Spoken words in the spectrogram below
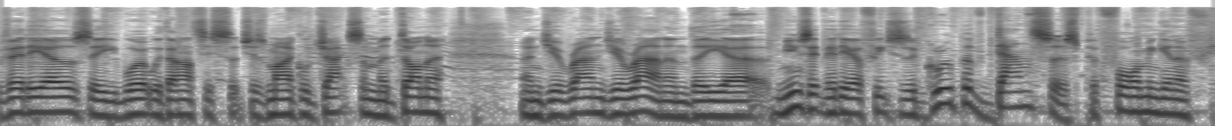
videos. He worked with artists such as Michael Jackson, Madonna, and Duran Duran. And the uh, music video features a group of dancers performing in a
